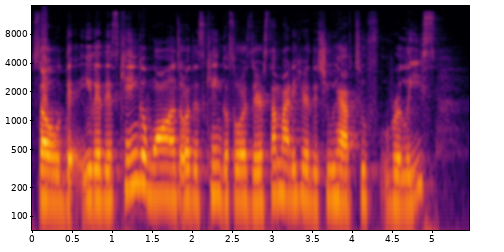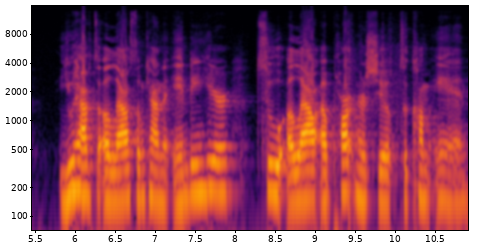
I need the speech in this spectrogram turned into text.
so the, either this king of wands or this king of swords there's somebody here that you have to release you have to allow some kind of ending here to allow a partnership to come in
